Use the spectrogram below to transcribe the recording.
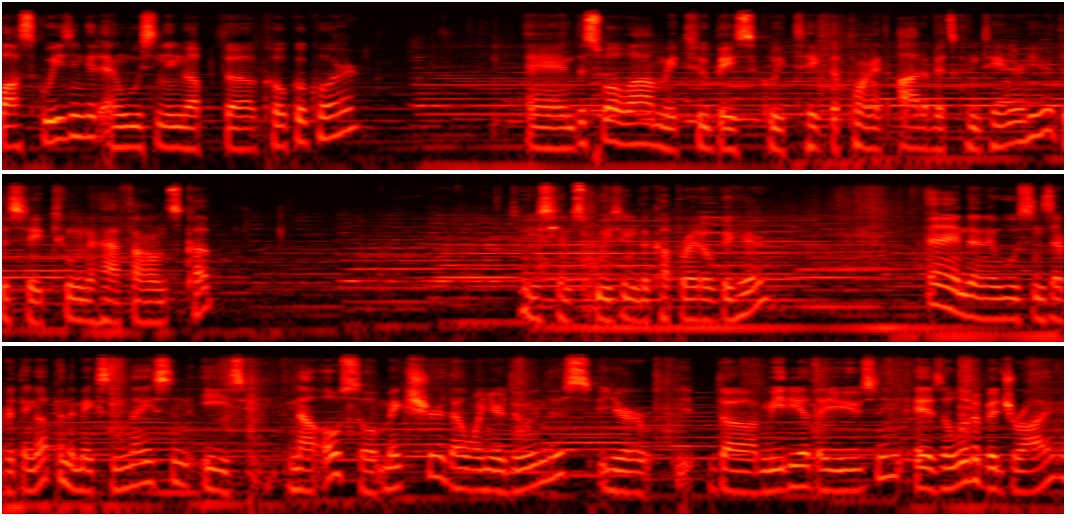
while squeezing it and loosening up the coco coir. And this will allow me to basically take the plant out of its container here. This is a two and a half ounce cup. So you see I'm squeezing the cup right over here. And then it loosens everything up and it makes it nice and easy. Now also make sure that when you're doing this, your the media that you're using is a little bit dry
